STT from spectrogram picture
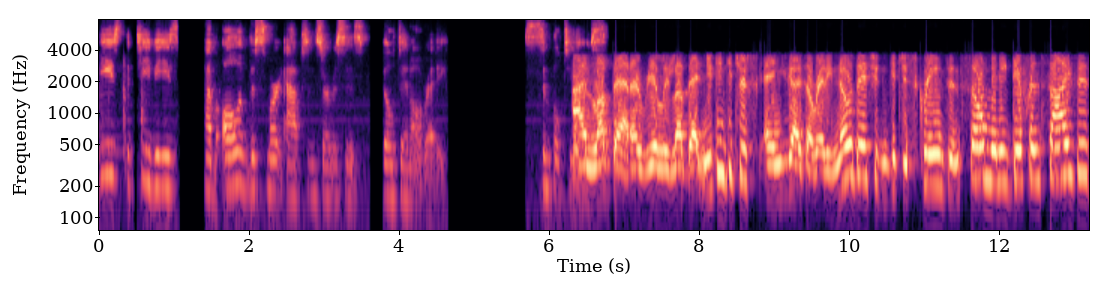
These, the TVs, have all of the smart apps and services built in already. Simple to use. I love that. I really love that. And you can get your, and you guys already know this, you can get your screens in so many different sizes.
